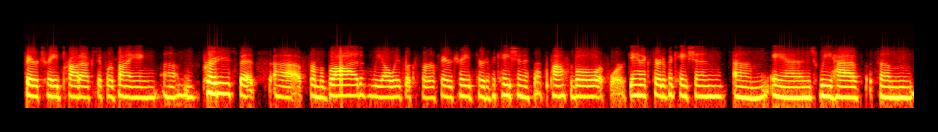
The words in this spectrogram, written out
fair trade products. If we're buying um, produce that's uh, from abroad, we always look for fair trade certification if that's possible, or for organic certification. Um, and we have some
